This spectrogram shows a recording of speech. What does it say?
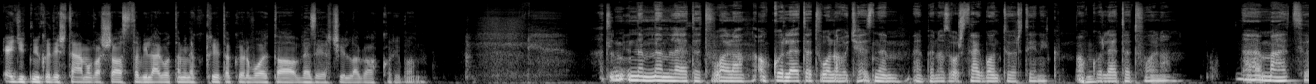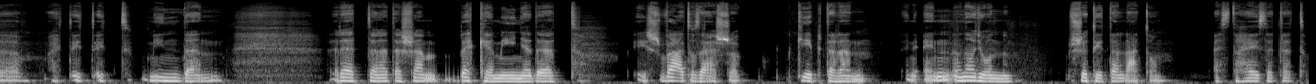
együttműködés támogassa azt a világot, aminek a Krétakör volt a vezércsillaga akkoriban. Hát nem, nem lehetett volna. Akkor lehetett volna, hogyha ez nem ebben az országban történik. Akkor uh-huh. lehetett volna. Nem, hát, hát itt, itt minden rettenetesen bekeményedett és változásra képtelen. Én, nagyon sötéten látom ezt a helyzetet.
